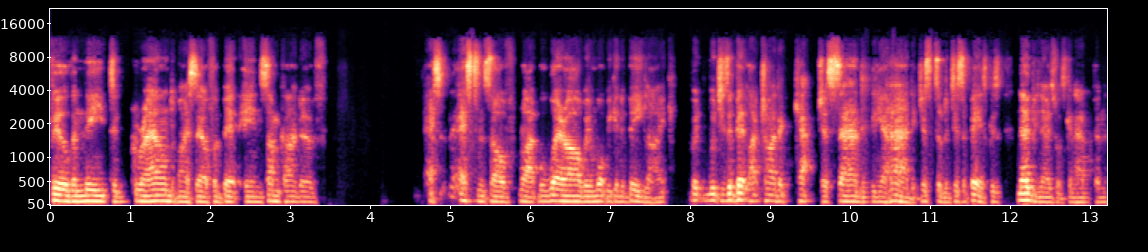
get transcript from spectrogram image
feel the need to ground myself a bit in some kind of es- essence of right well where are we and what we're going to be like? But which is a bit like trying to capture sand in your hand. It just sort of disappears because nobody knows what's going to happen.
